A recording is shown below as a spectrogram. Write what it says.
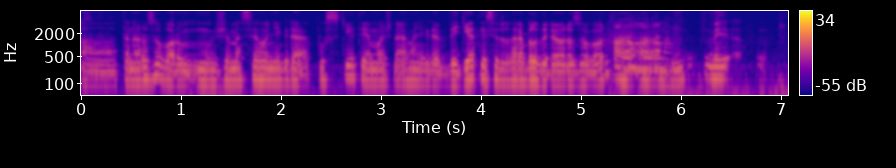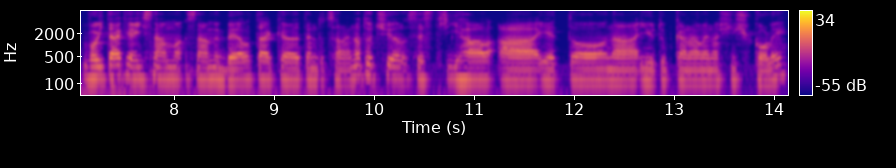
A ten rozhovor, můžeme si ho někde pustit, je možné ho někde vidět, jestli to teda byl videorozhovor? Ano, ano. ano. My, Vojta, který s, nám, s námi byl, tak eh, ten to celé natočil, se stříhal a je to na YouTube kanále naší školy.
